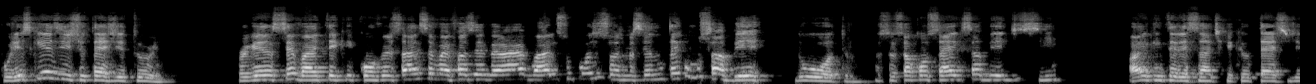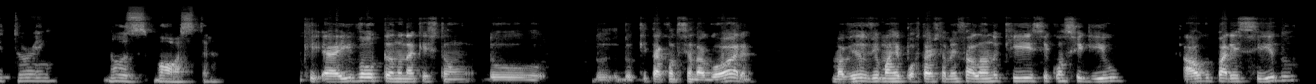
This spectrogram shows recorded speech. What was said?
Por isso que existe o teste de Turing. Porque você vai ter que conversar e você vai fazer várias suposições, mas você não tem como saber do outro. Você só consegue saber de si. Olha que interessante que, que o teste de Turing nos mostra. Aí, voltando na questão do, do, do que está acontecendo agora, uma vez eu vi uma reportagem também falando que se conseguiu algo parecido,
